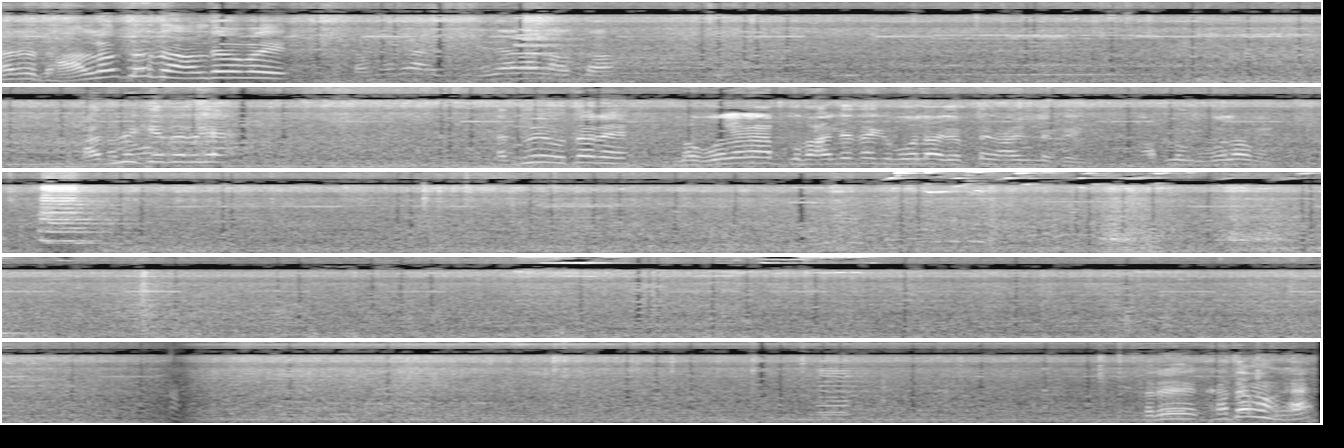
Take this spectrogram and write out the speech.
अरे डाल लो तो डाल दो भाई आदमी किधर गया? आदमी उतर है। मैं बोला ना, आपको भाग लेता कि बोला, जब तक आग लग गई। आप लोग बोला मैं। अरे, खत्म हो गया?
